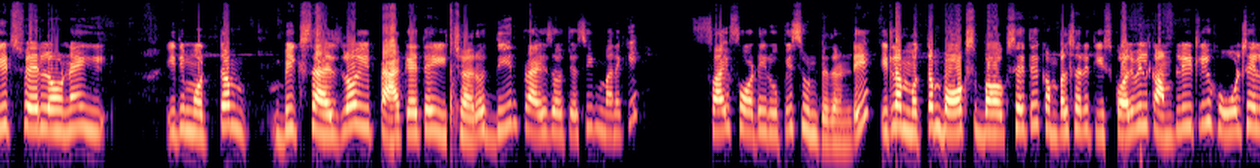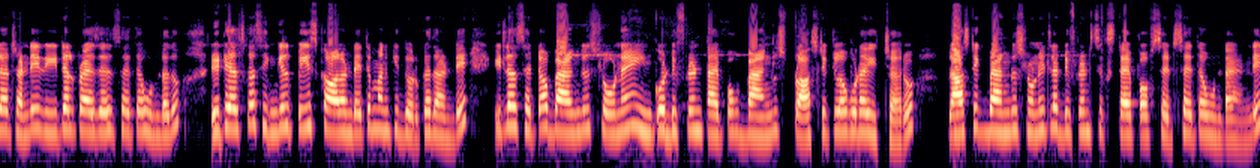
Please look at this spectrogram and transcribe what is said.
కిడ్స్ వేర్లో ఉన్నాయి ఇది మొత్తం బిగ్ సైజ్లో ఈ ప్యాక్ అయితే ఇచ్చారు. దీని ప్రైస్ వచ్చేసి మనకి ఫైవ్ ఫార్టీ రూపీస్ ఉంటుందండి. ఇట్లా మొత్తం బాక్స్ బాక్స్ అయితే కంపల్సరీ తీసుకోవాలి. వీళ్ళు కంప్లీట్లీ హోల్సేలర్స్ అండి. రీటైల్ ప్రైజెస్ అయితే ఉండదు. రీటైల్స్గా సింగిల్ పీస్ కావాలంటే అయితే మనకి దొరకదండి. ఇట్లా సెట్ ఆఫ్ బ్యాంగిల్స్లోనే ఇంకో డిఫరెంట్ టైప్ ఆఫ్ బ్యాంగిల్స్ ప్లాస్టిక్లో కూడా ఇచ్చారు. ప్లాస్టిక్ బ్యాంగిల్స్లోనే ఇట్లా different six type of sets అయితే ఉంటాయండి.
